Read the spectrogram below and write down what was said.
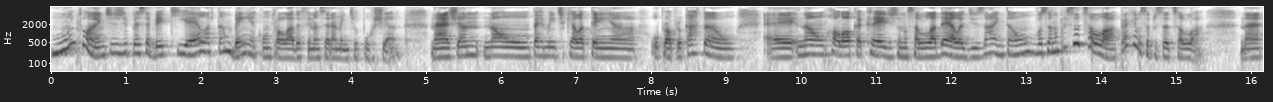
muito antes de perceber que ela também é controlada financeiramente por Xian. Né? Xian não permite que ela tenha o próprio cartão, é, não coloca crédito no celular dela, diz: ah, então você não precisa de celular. Para que você precisa de celular? Né?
